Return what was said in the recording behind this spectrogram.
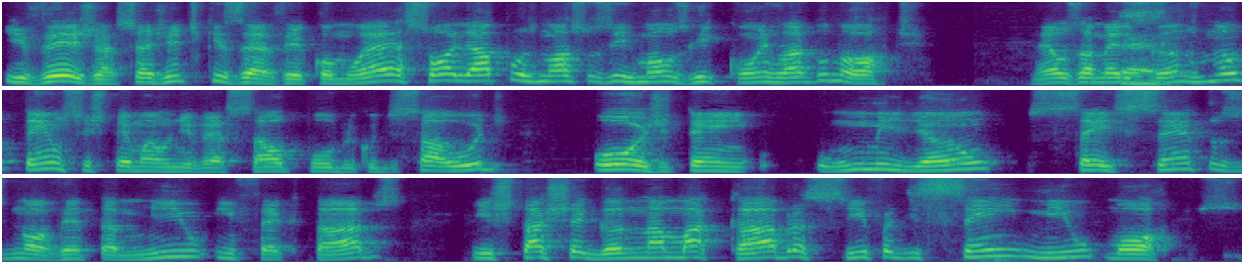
E veja, se a gente quiser ver como é, é só olhar para os nossos irmãos ricões lá do norte. Né? Os americanos é. não têm um sistema universal público de saúde. Hoje tem 1 milhão 690 mil infectados e está chegando na macabra cifra de 100 mil mortos.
